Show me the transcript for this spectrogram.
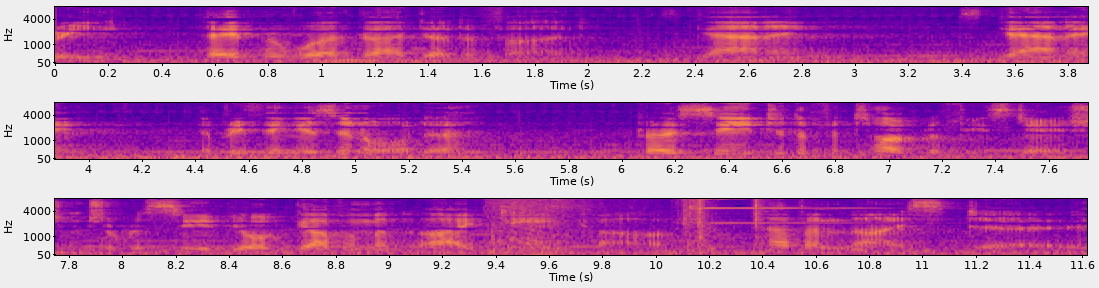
A3, paperwork identified. Scanning, scanning. Everything is in order. Proceed to the photography station to receive your government ID card. Have a nice day.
